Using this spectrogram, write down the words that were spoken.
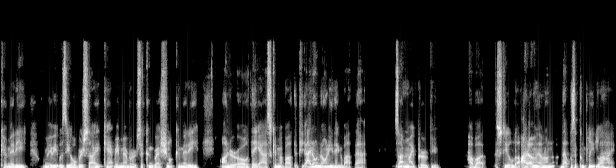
committee, or maybe it was the oversight, can't remember. It's a congressional committee under oath. They asked him about the, I don't know anything about that. It's not in my purview. How about the steel dog? I don't know. That was a complete lie.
